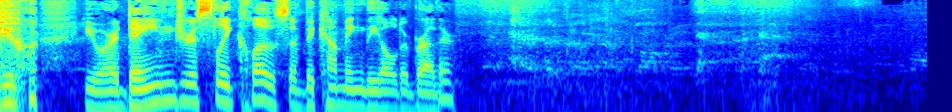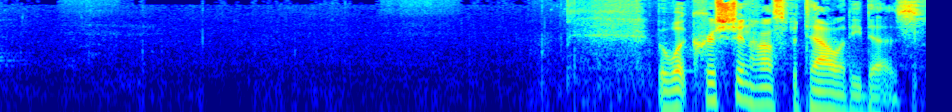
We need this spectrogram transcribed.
You, you are dangerously close of becoming the older brother. But what Christian hospitality does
